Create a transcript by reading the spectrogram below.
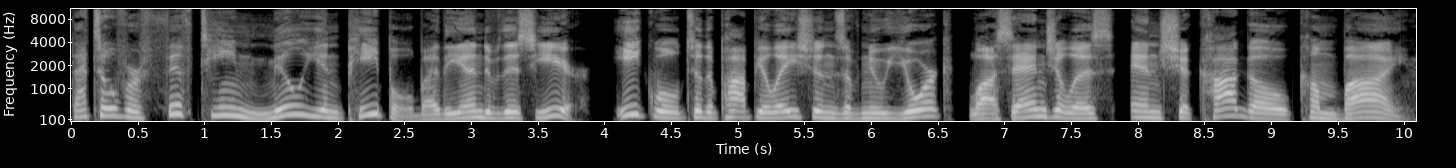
That's over 15 million people by the end of this year, equal to the populations of New York, Los Angeles, and Chicago combined.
